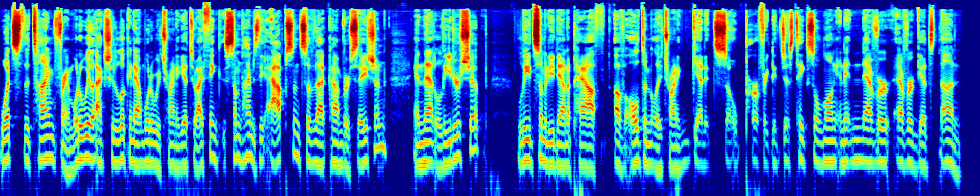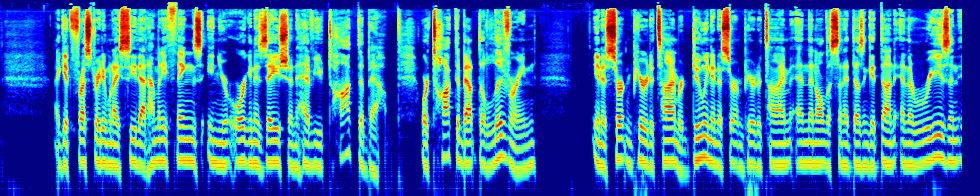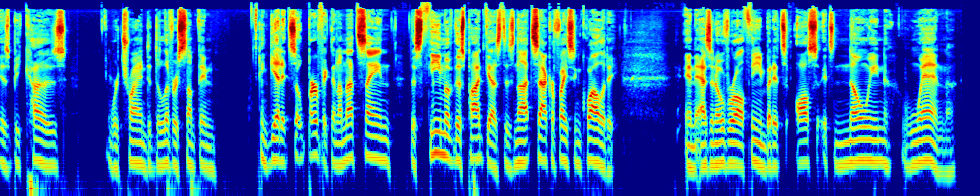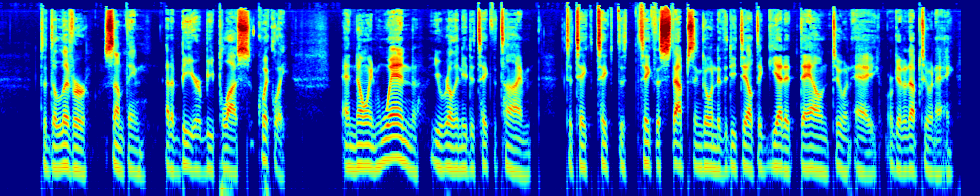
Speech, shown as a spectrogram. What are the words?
What's the time frame? What are we actually looking at? What are we trying to get to? I think sometimes the absence of that conversation and that leadership leads somebody down a path of ultimately trying to get it so perfect. It just takes so long and it never, ever gets done. I get frustrated when I see that. How many things in your organization have you talked about or talked about delivering in a certain period of time or doing in a certain period of time, and then all of a sudden it doesn't get done? And the reason is because we're trying to deliver something and get it so perfect. And I'm not saying this theme of this podcast is not sacrificing quality and as an overall theme, but it's also it's knowing when to deliver something at a B or B plus quickly and knowing when you really need to take the time to take take the take the steps and go into the detail to get it down to an A or get it up to an A.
